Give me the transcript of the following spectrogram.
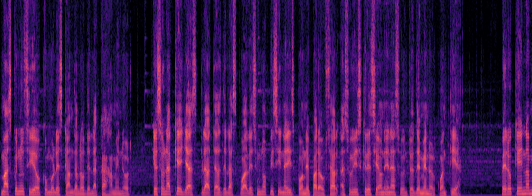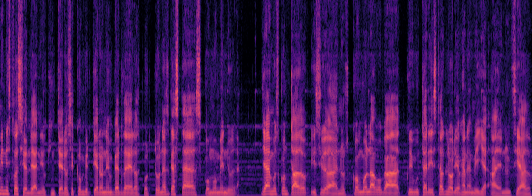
más conocido como el escándalo de la caja menor, que son aquellas platas de las cuales una oficina dispone para usar a su discreción en asuntos de menor cuantía pero que en la administración de Daniel Quintero se convirtieron en verdaderas fortunas gastadas como menuda. Ya hemos contado y ciudadanos como la abogada tributarista Gloria Jaramilla ha denunciado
